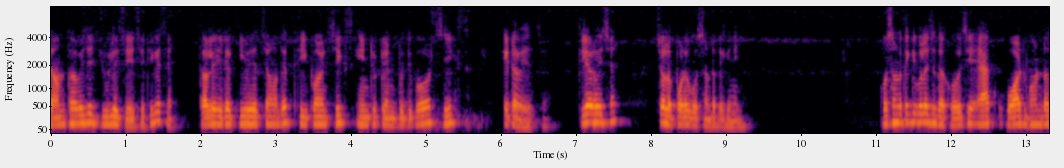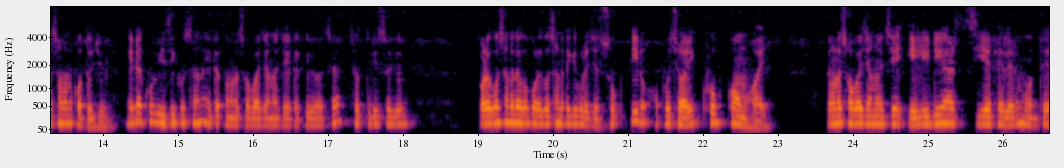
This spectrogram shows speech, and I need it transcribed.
জানতে হবে যে জুলে চেয়েছে, ঠিক আছে? তাহলে এটা কি হয়ে যাচ্ছে আমাদের? Three point six into ten to the power six এটা হয়ে যাচ্ছে। ক্লিয়ার হয়েছে? চলো পরের কোশ্চেনটা দেখে নিই। কোশ্চেনটাতে কি বলেছে? দেখো যে এক ওয়াট ঘণ্টা সমান কত জুল? এটা খুব ইজি কোশ্চেন এটা তোমরা সবাই জানো যে এটা কি হচ্ছে ছত্রিশশো জুল। পরের কোশ্চেনটা দেখো, পরের কোশ্চেনটাতে কি বলেছে? শক্তির অপচয় খুব কম হয়। তোমরা সবাই জানো যে এলইডি আর সিএফএল এর মধ্যে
